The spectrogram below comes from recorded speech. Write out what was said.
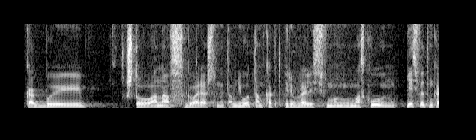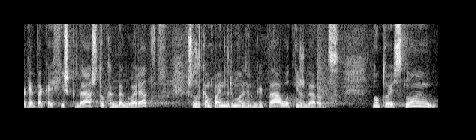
как бы что о нас говорят, что мы там не вот там как-то перебрались в Москву. Есть в этом какая-то такая фишка, да, что когда говорят, что за компания Dreamlaser, говорит, а вот нижегородцы. Ну, то есть, ну,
